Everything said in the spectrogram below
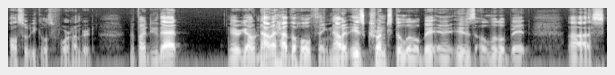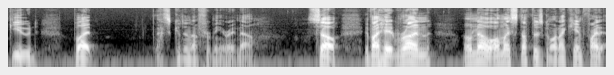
also equals 400 if I do that there we go now I have the whole thing now it is crunched a little bit and it is a little bit uh, skewed but that's good enough for me right now so if I hit run oh no, all my stuff is gone. I can't find it.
